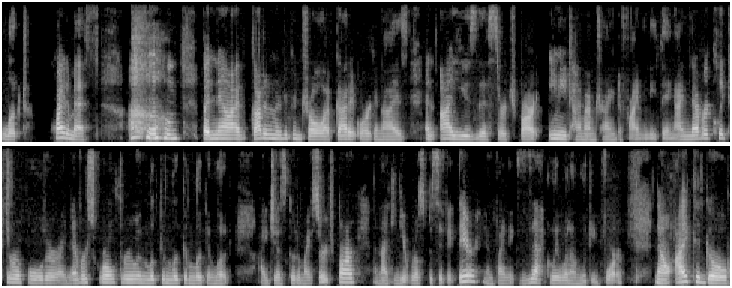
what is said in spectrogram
looked quite a mess. Um, but now I've got it under control, I've got it organized, and I use this search bar anytime I'm trying to find anything. I never click through a folder, I never scroll through and look and look and look and look. I just go to my search bar and I can get real specific there and find exactly what I'm looking for. Now I could go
